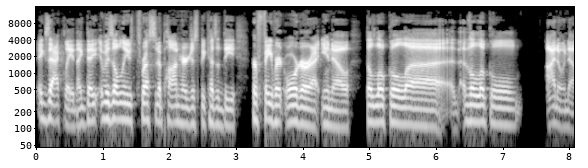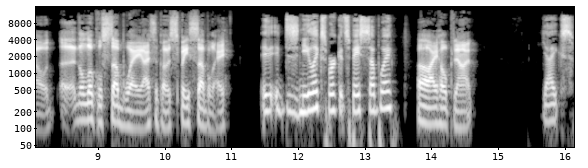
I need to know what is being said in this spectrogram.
exactly. Like they, it was only thrusted upon her just because of the her favorite order at you know the local uh the local I don't know uh, the local subway I suppose space subway. It, does Neelix work at Space Subway? Oh, I hope not. Yikes.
